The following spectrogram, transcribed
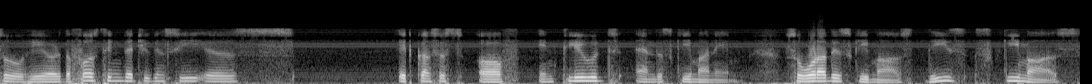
so here the first thing that you can see is it consists of include and the schema name. So what are these schemas? These schemas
